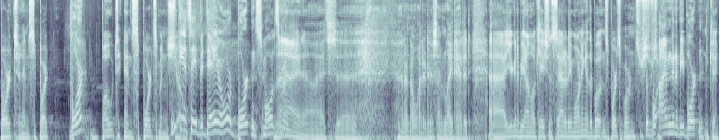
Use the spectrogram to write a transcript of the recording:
Bort and Sport Bort? Boat and Sportsman Show. You can't say bidet or Bort and Smoltzman. I know it's. Uh, I don't know what it is. I'm lightheaded. Uh, you're going to be on location Saturday morning at the Boat and Sports. Bo- I'm going to be Borton. Okay.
